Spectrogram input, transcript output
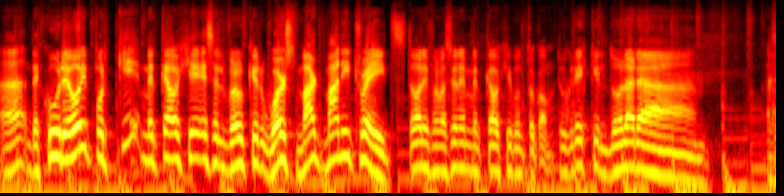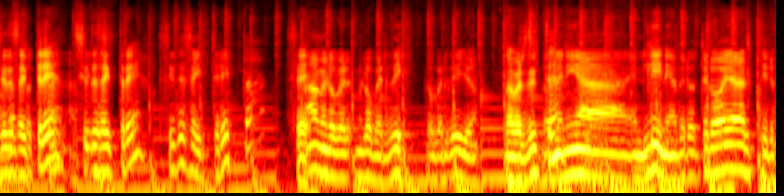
¿ah? Descubre hoy por qué Mercado G es el broker World Smart Money Trades. Toda la información en mercadog.com. ¿Tú crees que el dólar a... ¿A 763? ¿763? ¿763 está? Sí. Ah, me lo, perdí, lo perdí yo. ¿Lo perdiste? Lo tenía en línea, pero te lo voy a dar al tiro.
